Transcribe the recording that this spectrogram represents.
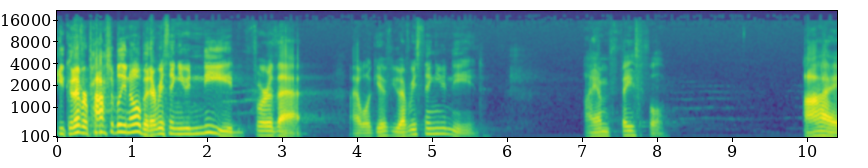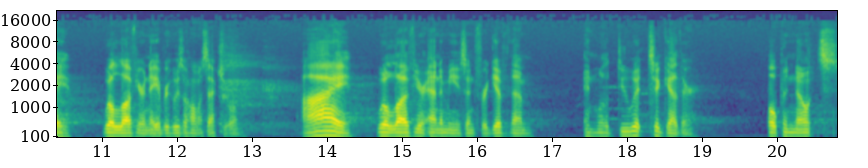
you could ever possibly know, but everything you need for that. I will give you everything you need. I am faithful. I will love your neighbor who's a homosexual. I will love your enemies and forgive them, and we'll do it together. Open notes,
